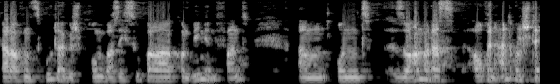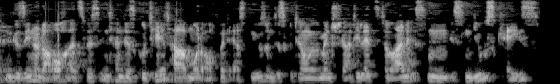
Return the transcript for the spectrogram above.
gerade auf den Scooter gesprungen, was ich super convenient fand. Ähm, und so haben wir das auch in anderen Städten gesehen oder auch als wir es intern diskutiert haben oder auch mit ersten Usern diskutiert haben, Mensch, ja, die letzte Meile ist ein, ist ein Use Case.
